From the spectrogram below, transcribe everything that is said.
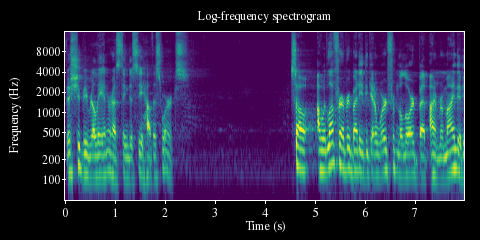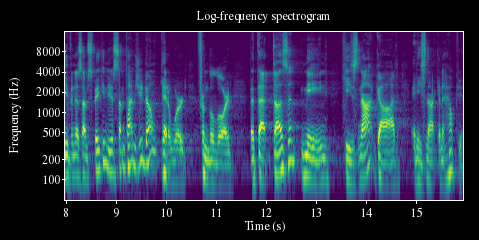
this should be really interesting to see how this works. So I would love for everybody to get a word from the Lord, but I'm reminded, even as I'm speaking to you, sometimes you don't get a word from the Lord. But that doesn't mean He's not God and He's not gonna help you.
